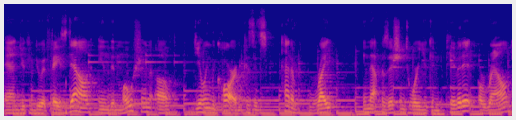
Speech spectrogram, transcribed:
and you can do it face down in the motion of dealing the card, because it's kind of right in that position to where you can pivot it around.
